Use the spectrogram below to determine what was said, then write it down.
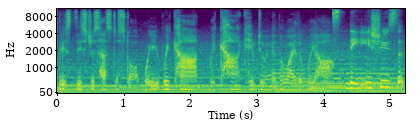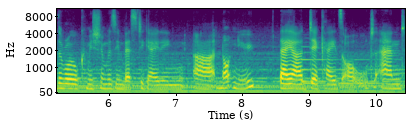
this this just has to stop. We we can't we can't keep doing it the way that we are. The issues that the Royal Commission was investigating are not new. They are decades old and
